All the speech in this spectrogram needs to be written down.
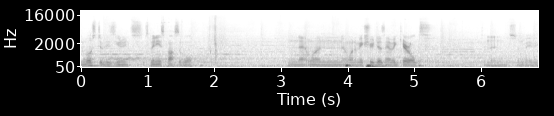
most of his units, as many as possible. And that one, I want to make sure he doesn't have a Geralt. And then this one maybe.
